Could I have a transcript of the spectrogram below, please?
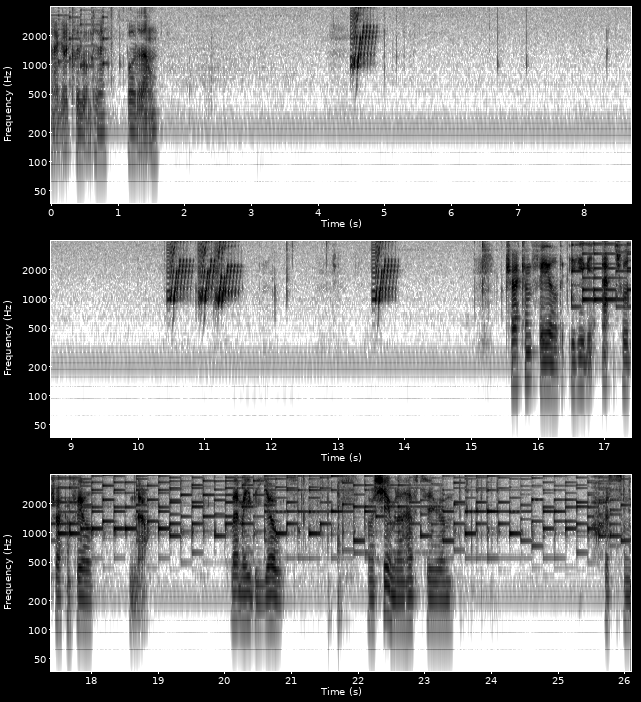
I got a clue what I'm doing. Bored of that one. Track and field. Is he the actual track and field? No. Let me be Yotes. I'm assuming I have to um, press some.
